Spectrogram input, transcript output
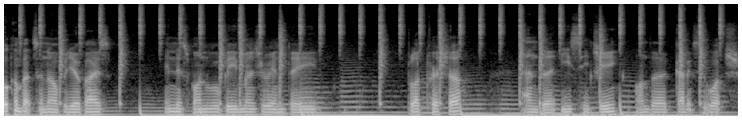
Welcome back to another video guys. In this one we'll be measuring the blood pressure and the ECG on the Galaxy Watch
